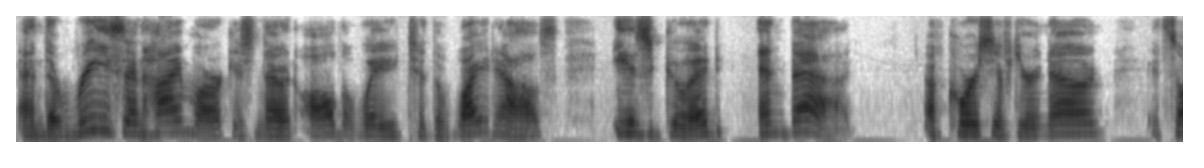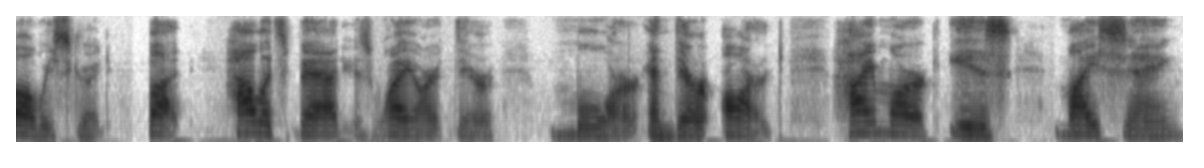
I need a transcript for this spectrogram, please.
And the reason Highmark is known all the way to the White House is good and bad. Of course, if you're known, it's always good. But how it's bad is why aren't there more? And there aren't. High mark is my saying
